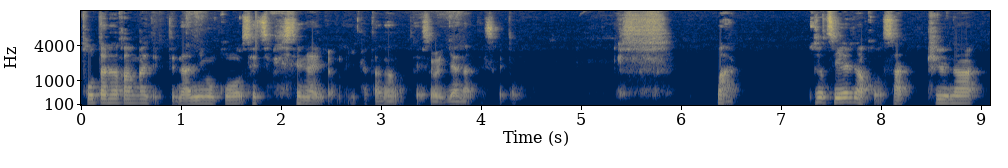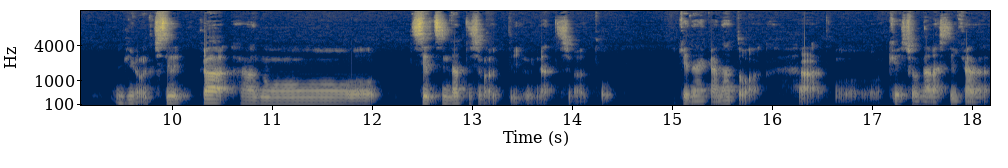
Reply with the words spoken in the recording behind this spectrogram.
トータルな考えでって何もこう説明してないような言い方なので、すごい嫌なんですけど。まあ、一つ言えるのは、こう、早急な議論、知性が、あのー、稚拙になってしまうっていうふうになってしまうといけないかなとは、あの警鐘を鳴らしていかな、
